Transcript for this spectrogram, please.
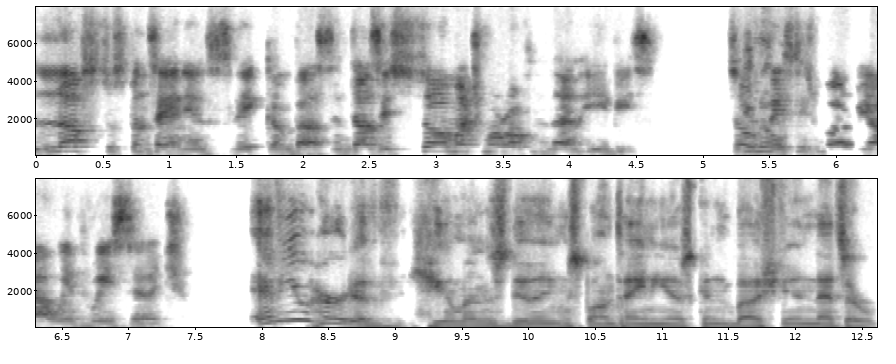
loves to spontaneously combust and does it so much more often than evs so you know, this is where we are with research. Have you heard of humans doing spontaneous combustion? That's a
